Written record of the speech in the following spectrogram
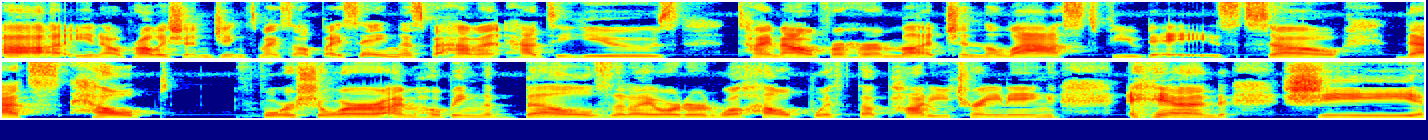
uh, you know, probably shouldn't jinx myself by saying this, but haven't had to use timeout for her much in the last few days. So that's helped for sure. I'm hoping the bells that I ordered will help with the potty training. And she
